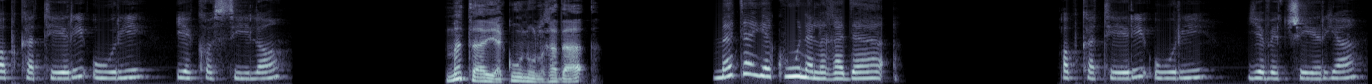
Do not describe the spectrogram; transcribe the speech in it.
Ob kateri uri kosilo? متى يكون الغداء؟ متى يكون الغداء؟ Ob kateri uri je večerja?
